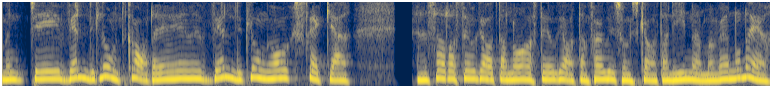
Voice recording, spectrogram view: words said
Men det är väldigt långt kvar. Det är väldigt lång raksträcka. Eh, Södra Storgatan, Norra Storgatan, Fågelsångsgatan innan man vänder ner.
